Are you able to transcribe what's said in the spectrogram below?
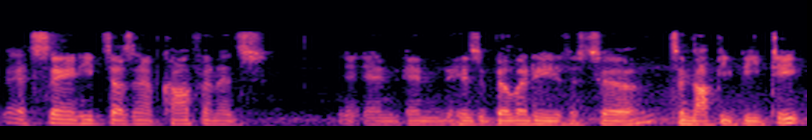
It's saying he doesn't have confidence in in his ability to to, to not be beat deep.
